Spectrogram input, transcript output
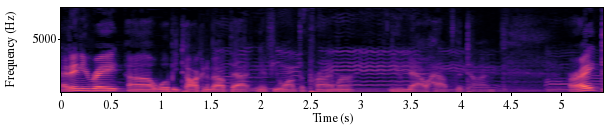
at any rate, uh, we'll be talking about that. And if you want the primer, you now have the time. All right.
